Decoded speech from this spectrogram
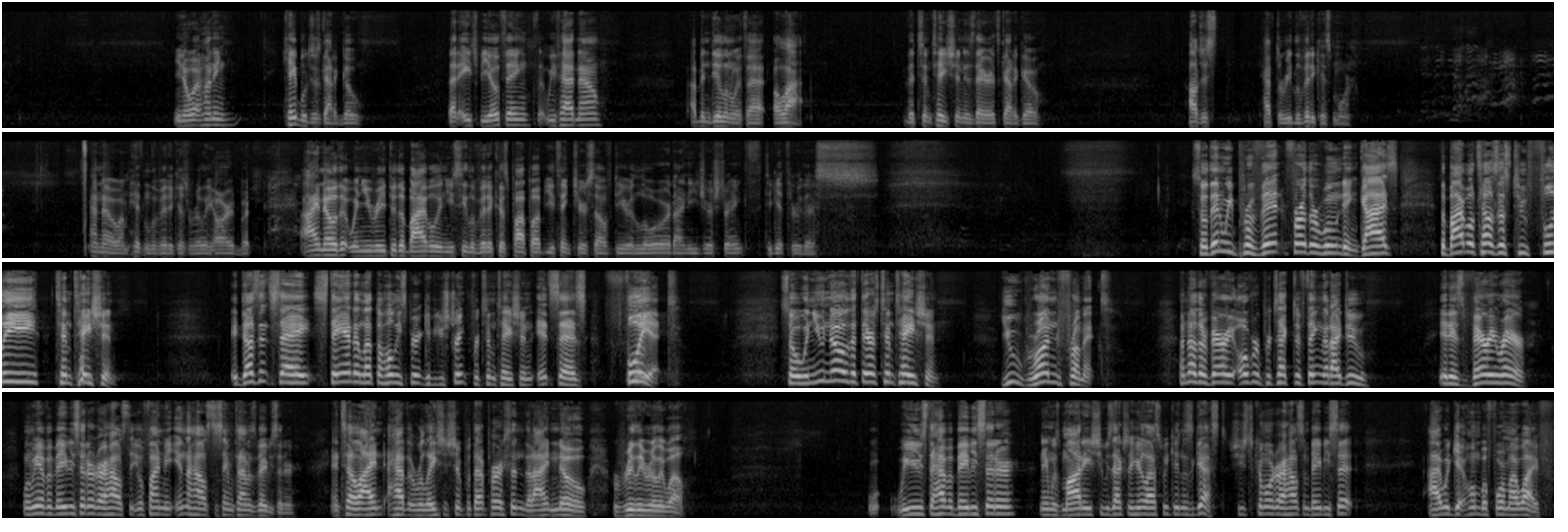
You know what, honey? Cable just got to go. That HBO thing that we've had now, I've been dealing with that a lot. The temptation is there, it's got to go. I'll just have to read Leviticus more. I know I'm hitting Leviticus really hard, but I know that when you read through the Bible and you see Leviticus pop up, you think to yourself, Dear Lord, I need your strength to get through this. So then we prevent further wounding. Guys, the Bible tells us to flee temptation. It doesn't say stand and let the Holy Spirit give you strength for temptation, it says flee it. So when you know that there's temptation, you run from it. Another very overprotective thing that I do it is very rare when we have a babysitter at our house that you'll find me in the house the same time as babysitter until I have a relationship with that person that I know really, really well. We used to have a babysitter. Her name was Madi. She was actually here last weekend as a guest. She used to come over to our house and babysit. I would get home before my wife.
